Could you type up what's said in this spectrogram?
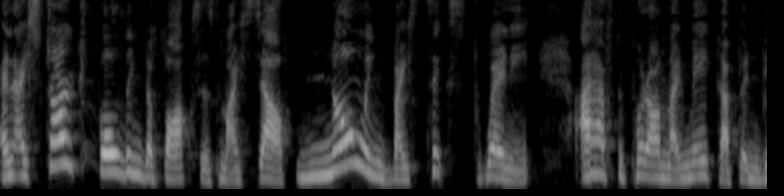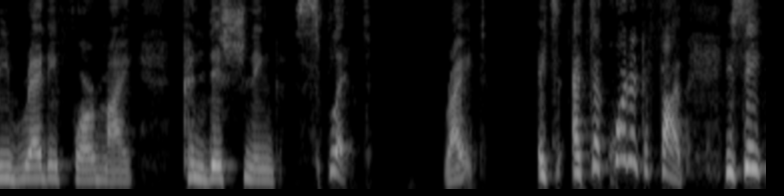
and I start folding the boxes myself, knowing by 6:20 I have to put on my makeup and be ready for my conditioning split, right? It's it's a quarter to 5. You see,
